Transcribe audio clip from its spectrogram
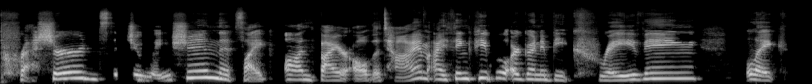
pressured situation that's like on fire all the time. I think people are going to be craving like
